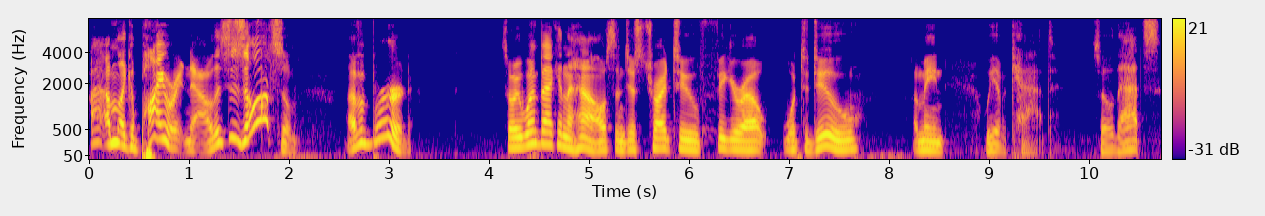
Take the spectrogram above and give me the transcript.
I, I'm like a pirate now. This is awesome. I have a bird. So we went back in the house and just tried to figure out what to do. I mean, we have a cat. So that's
